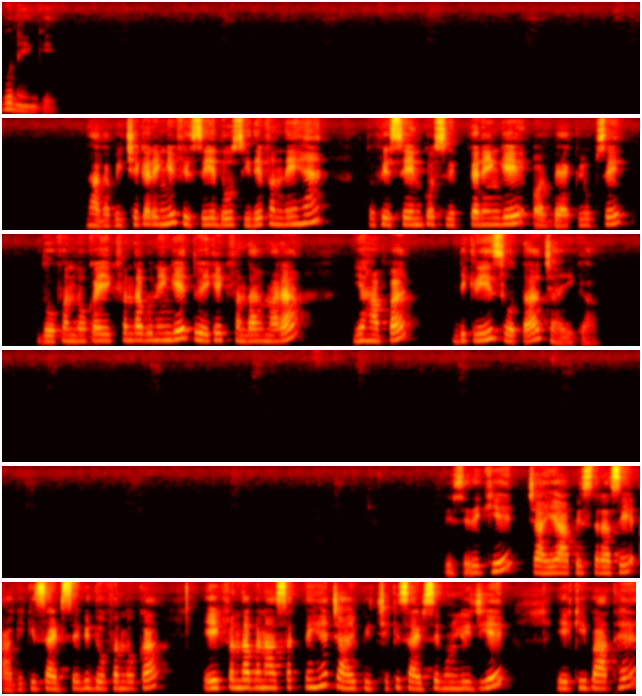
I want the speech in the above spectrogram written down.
बुनेंगे। धागा पीछे करेंगे, फिर से ये दो सीधे फंदे हैं तो फिर से इनको स्लिप करेंगे और बैक लूप से दो फंदों का एक फंदा बुनेंगे तो एक एक फंदा हमारा यहाँ पर डिक्रीज होता जाएगा। फिर से देखिए, चाहे आप इस तरह से आगे की साइड से भी दो फंदों का एक फंदा बना सकते हैं, चाहे पीछे की साइड से बुन लीजिए, एक ही बात है।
